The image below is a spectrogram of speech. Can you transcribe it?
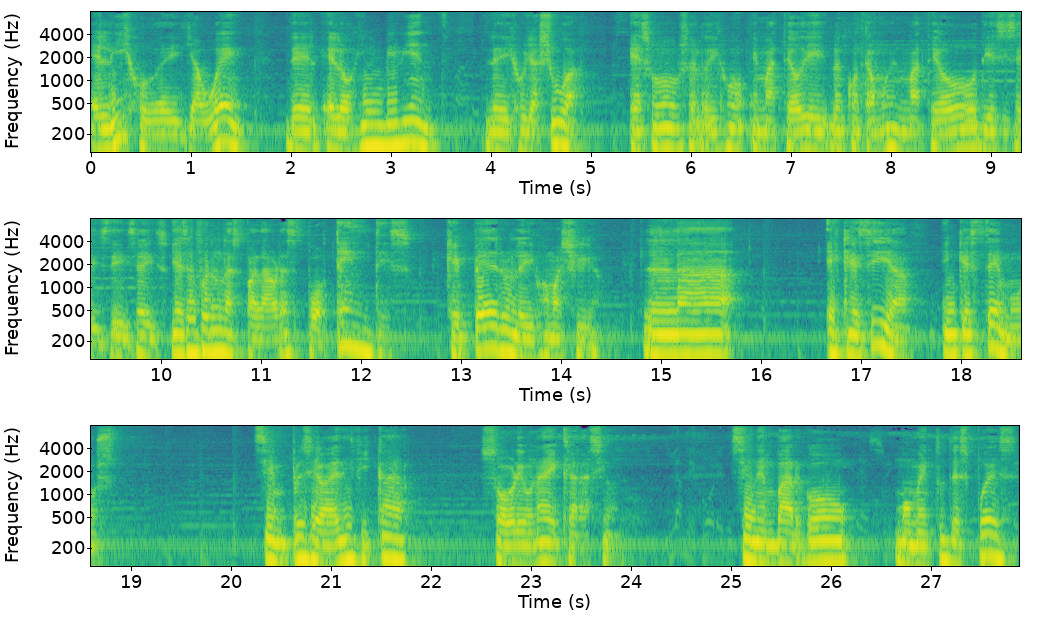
el hijo de Yahweh, del Elohim viviente. Le dijo Yahshua, eso se lo dijo en Mateo, lo encontramos en Mateo 16, 16. Y esas fueron las palabras potentes que Pedro le dijo a Mashiach. La eclesía en que estemos siempre se va a edificar sobre una declaración. Sin embargo, momentos después,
